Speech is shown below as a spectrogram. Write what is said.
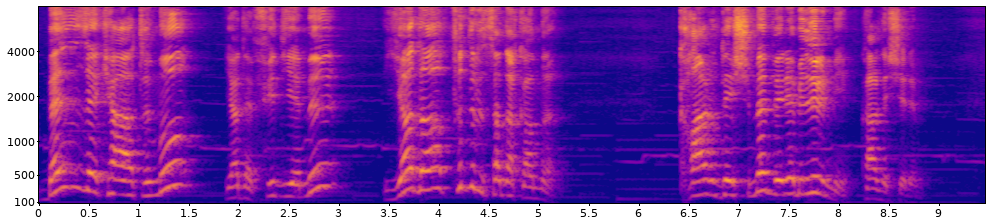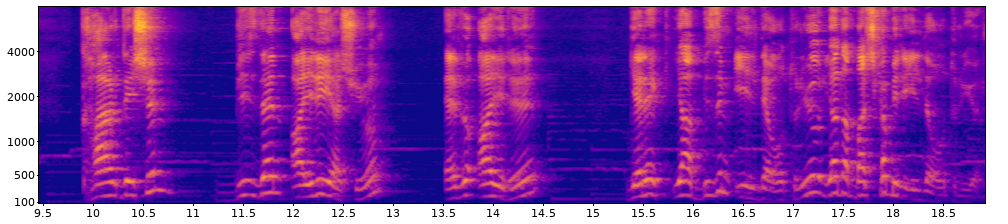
Ben zekatımı ya da fidyemi ya da fıtır sadakamı kardeşime verebilir miyim kardeşlerim? Kardeşim bizden ayrı yaşıyor. Evi ayrı. Gerek ya bizim ilde oturuyor ya da başka bir ilde oturuyor.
